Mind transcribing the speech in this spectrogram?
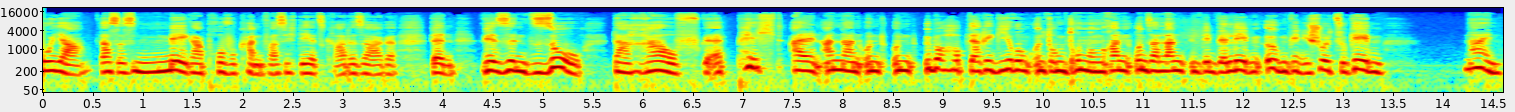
Oh ja, das ist mega provokant, was ich dir jetzt gerade sage. Denn wir sind so darauf erpicht, allen anderen und, und überhaupt der Regierung und drum, drum und ran, unser Land, in dem wir leben, irgendwie die Schuld zu geben. Nein,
